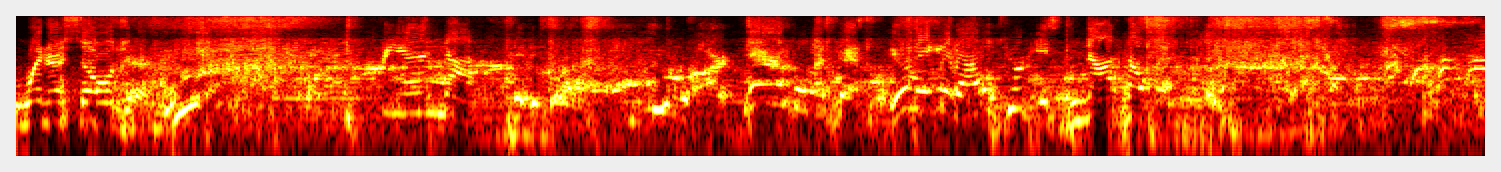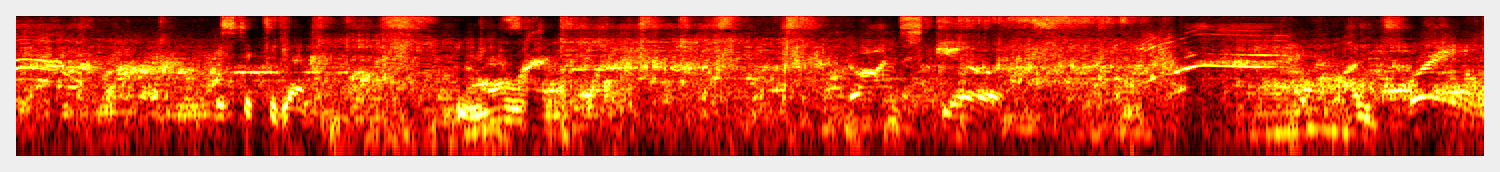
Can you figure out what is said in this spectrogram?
the Winter Soldier. Fear not, citizen. You are terrible at this. Your negative attitude is not helping. We stick together. Unskilled. Untrained.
